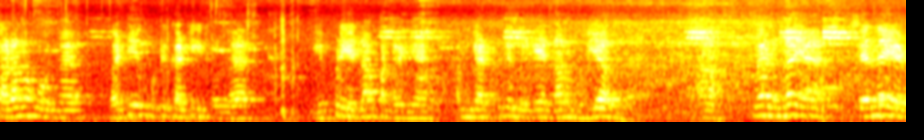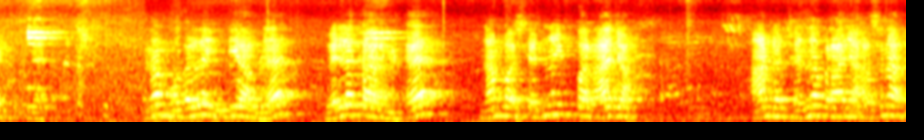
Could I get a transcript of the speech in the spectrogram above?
கடனை கொடுங்க வட்டியை கூட்டி கட்டிக்கிட்டுருங்க எப்படி என்ன பண்ணுறீங்க அந்த இடத்துக்கு இருக்க என்னால் முடியாதுங்க. ஆ வேணும்னா என் சென்னையை எடுத்துக்கங்க. ஏன்னா முதல்ல இந்தியாவில் வெள்ளக்காரங்கிட்ட நம்ம சென்னை இப்போ ராஜா ஆண்டன் சென்னை ராஜா அரசனார்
